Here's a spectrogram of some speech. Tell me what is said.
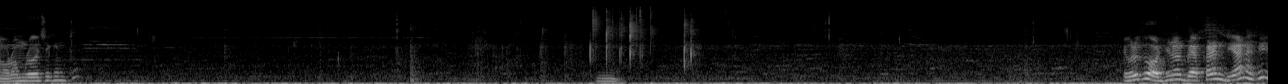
নরম রয়েছে কিন্তু। এগুলো কি অরিজিনাল ব্ল্যাক কারেন্ট দেওয়া নাকি?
